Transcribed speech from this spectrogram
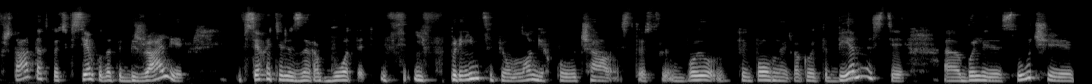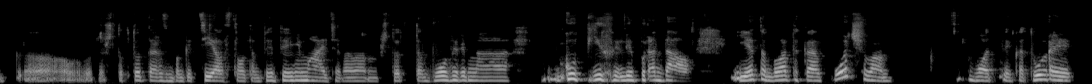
в Штатах, то есть все куда-то бежали, все хотели заработать, и, и в принципе у многих получалось, то есть был при полной какой-то бедности, э, были случаи, что кто-то разбогател, стал там предпринимателем, что-то вовремя купил или продал, и это была такая почва, вот, при которой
